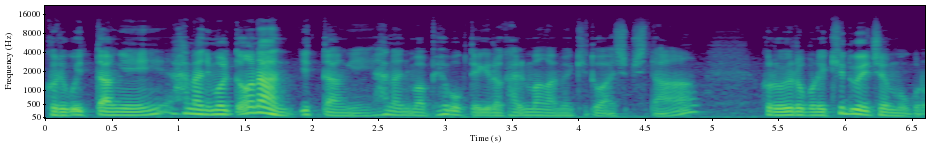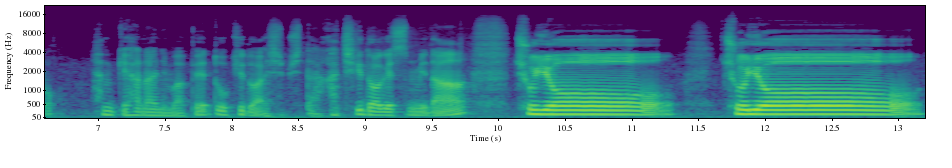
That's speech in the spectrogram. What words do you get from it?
그리고 이 땅이 하나님을 떠난 이 땅이 하나님 앞에 회복되기를 갈망하며 기도하십시다. 그리고 여러분의 기도의 제목으로 함께 하나님 앞에 또 기도하십시다. 같이 기도하겠습니다. 주여, 주여,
